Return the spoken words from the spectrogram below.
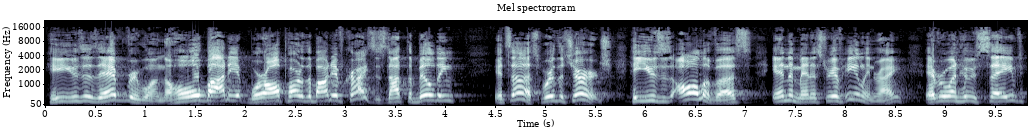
He uses everyone, the whole body. We're all part of the body of Christ. It's not the building, it's us. We're the church. He uses all of us in the ministry of healing, right? Everyone who's saved.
